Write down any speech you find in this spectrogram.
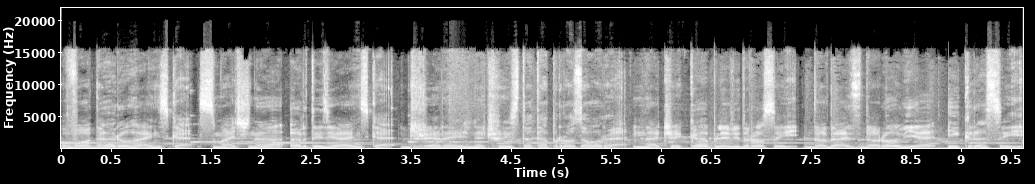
Вода роганська, смачна артезіанська, джерельна чиста та прозора, наче капля від роси, додасть здоров'я і краси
